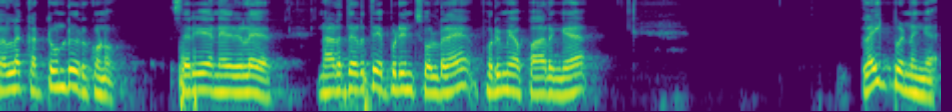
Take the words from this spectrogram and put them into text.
நல்லா கட்டுண்டு இருக்கணும். சரியா நேர்களே? நான் அடுத்தடுத்து எப்படின்னு சொல்கிறேன் பொறுமையாக பாருங்கள் லைக் பண்ணுங்கள்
